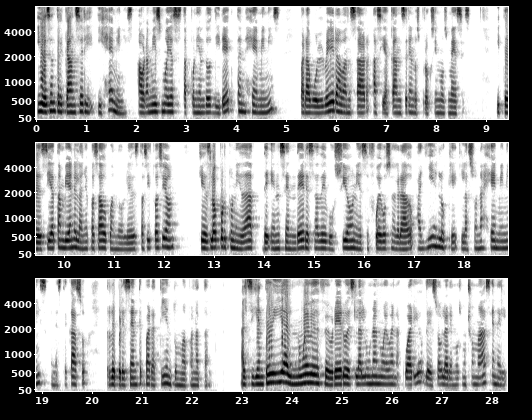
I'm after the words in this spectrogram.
Y es entre Cáncer y, y Géminis. Ahora mismo ella se está poniendo directa en Géminis para volver a avanzar hacia cáncer en los próximos meses. Y te decía también el año pasado cuando hablé de esta situación que es la oportunidad de encender esa devoción y ese fuego sagrado allí en lo que la zona Géminis, en este caso, represente para ti en tu mapa natal. Al siguiente día, el 9 de febrero, es la luna nueva en Acuario. De eso hablaremos mucho más en el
